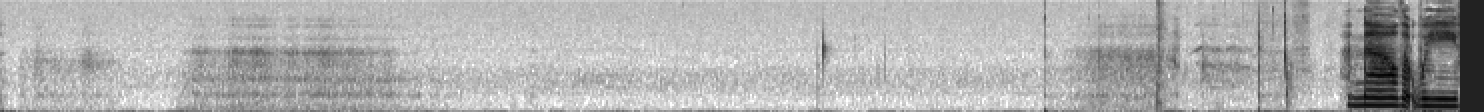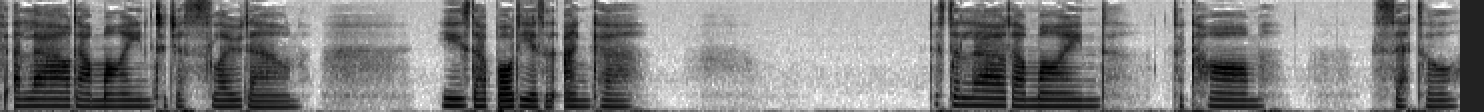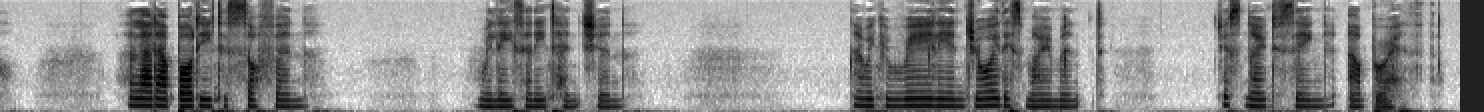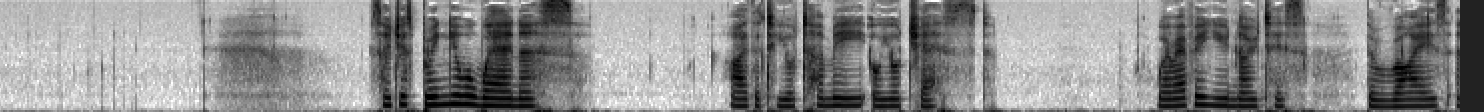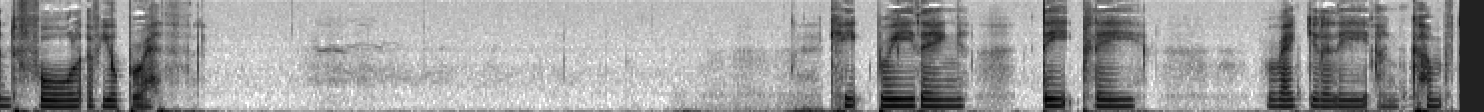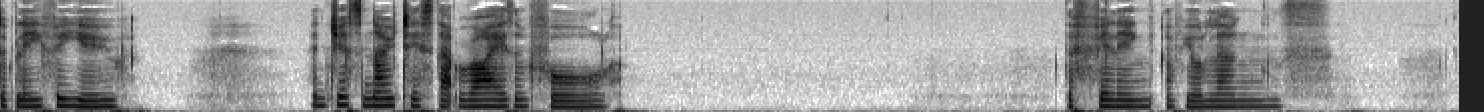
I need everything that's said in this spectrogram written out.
And now that we've allowed our mind to just slow down, used our body as an anchor just allowed our mind to calm, settle, allowed our body to soften, release any tension. Now we can really enjoy this moment, just noticing our breath. So just bring your awareness either to your tummy or your chest wherever you notice the rise and fall of your breath. Keep breathing deeply, regularly, and comfortably for you. And just notice that rise and fall. The filling of your lungs,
